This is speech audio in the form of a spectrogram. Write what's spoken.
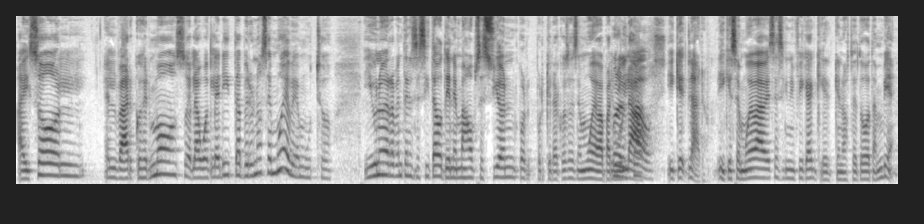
hay sol, el barco es hermoso, el agua clarita, pero no se mueve mucho. Y uno de repente necesita o tiene más obsesión por, porque la cosa se mueva para Por algún el lado. caos. Y que, claro, y que se mueva a veces significa que, que no esté todo tan bien.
